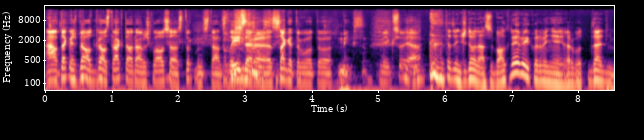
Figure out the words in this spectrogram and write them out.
Un tā kā viņš brauc, brauc traktorā, viņš klausās Turkmenistānas līdera sagatavoto Miksu. miksu. Tad viņš dodas uz Baltkrieviju, kur viņi varbūt daļu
